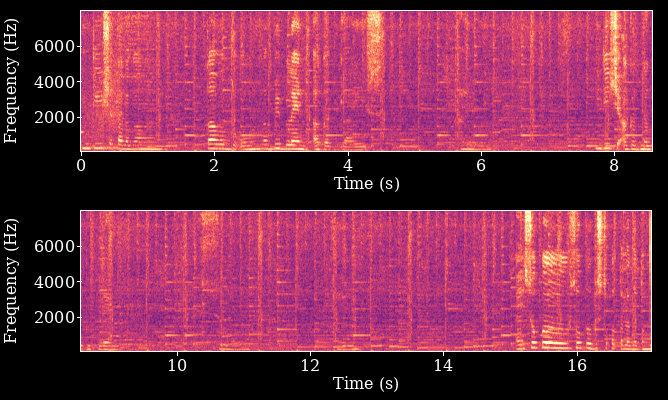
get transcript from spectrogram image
hindi siya talagang tawag doon, nagbi-blend agad guys. Ayun. Hindi siya agad nagbi-blend. guys. Super, super gusto ko talaga tong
